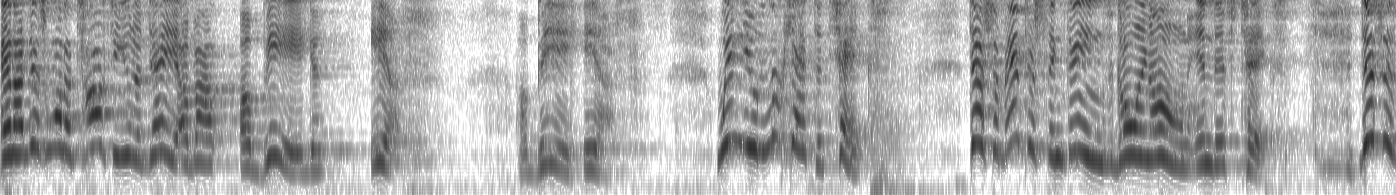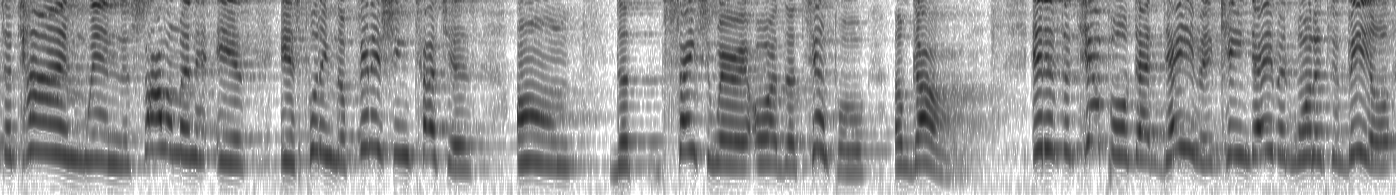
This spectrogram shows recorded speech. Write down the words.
And I just want to talk to you today about a big if. A big if. When you look at the text, There's some interesting things going on in this text. This is the time when Solomon is, is putting the finishing touches on the sanctuary or the temple of God. It is the temple that David, King David, wanted to build,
